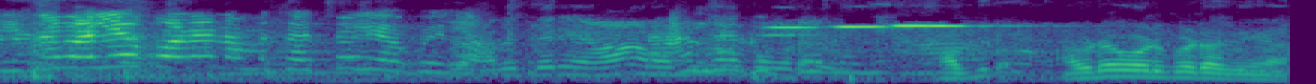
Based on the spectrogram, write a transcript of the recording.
இந்த வழியா போனா நம்ம சர்ச் வழியா போயிடலாம் அது தெரியும் அப்படி அப்படியே ஓடி போயிடாதீங்க.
